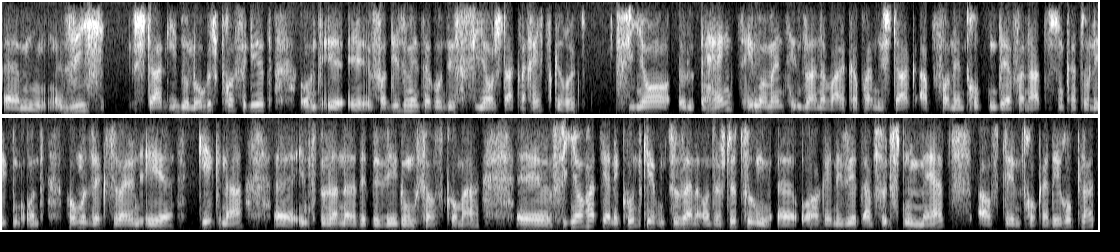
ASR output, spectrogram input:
ähm, sich stark ideologisch profiliert und äh, vor diesem Hintergrund ist Fillon stark nach rechts gerückt. Fillon äh, hängt im Moment in seiner Wahlkampagne stark ab von den Truppen der fanatischen Katholiken und homosexuellen Ehegegner, äh, insbesondere der Bewegung Sans Commun. Äh, Fillon hat ja eine Kundgebung zu seiner Unterstützung äh, organisiert am 5. März auf dem Trocadero-Platz.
